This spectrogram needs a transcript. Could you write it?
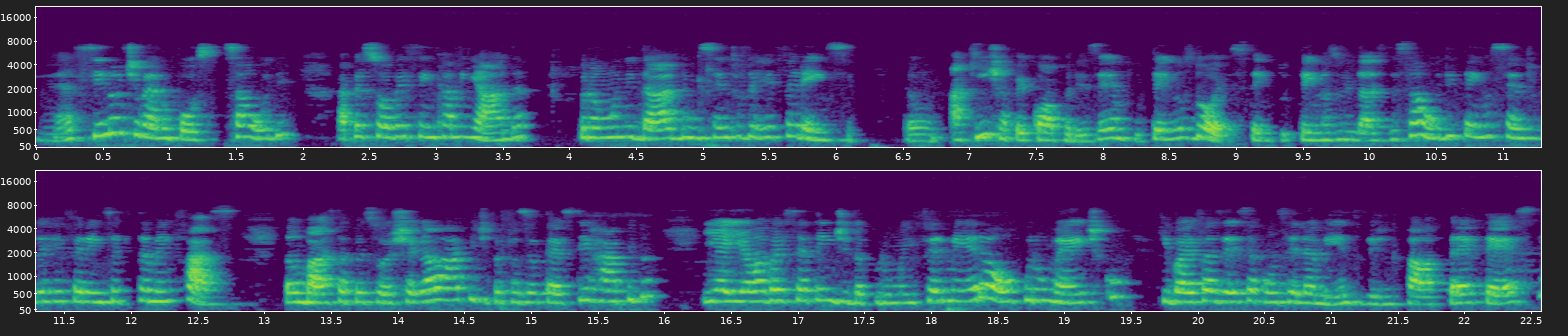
Né? Se não tiver no posto de saúde, a pessoa vai ser encaminhada para uma unidade, um centro de referência. Então, aqui em Chapecó, por exemplo, tem os dois. Tem, tem nas unidades de saúde e tem o centro de referência que também faz. Então, basta a pessoa chegar lá, pedir para fazer o teste rápido, e aí ela vai ser atendida por uma enfermeira ou por um médico que vai fazer esse aconselhamento, que a gente fala pré-teste,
